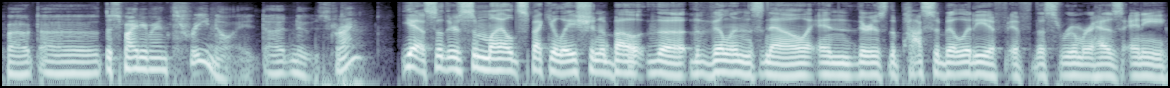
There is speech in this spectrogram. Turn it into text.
about uh, the Spider-Man three noise, uh, news, right? Yeah, so there's some mild speculation about the the villains now, and there's the possibility, if if this rumor has any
